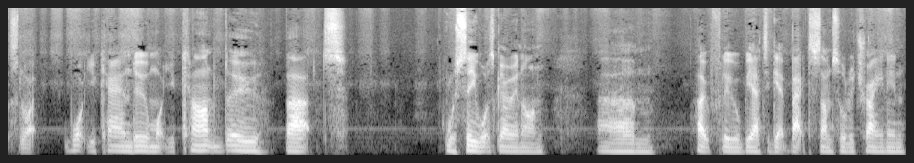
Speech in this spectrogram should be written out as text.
it's like what you can do and what you can't do. But we'll see what's going on. Um, hopefully, we'll be able to get back to some sort of training.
